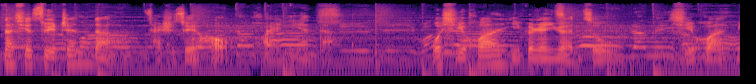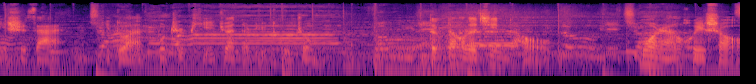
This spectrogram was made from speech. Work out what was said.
那些最真的才是最后怀念的。我喜欢一个人远足，喜欢迷失在一段不知疲倦的旅途中。等到了尽头，蓦然回首，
